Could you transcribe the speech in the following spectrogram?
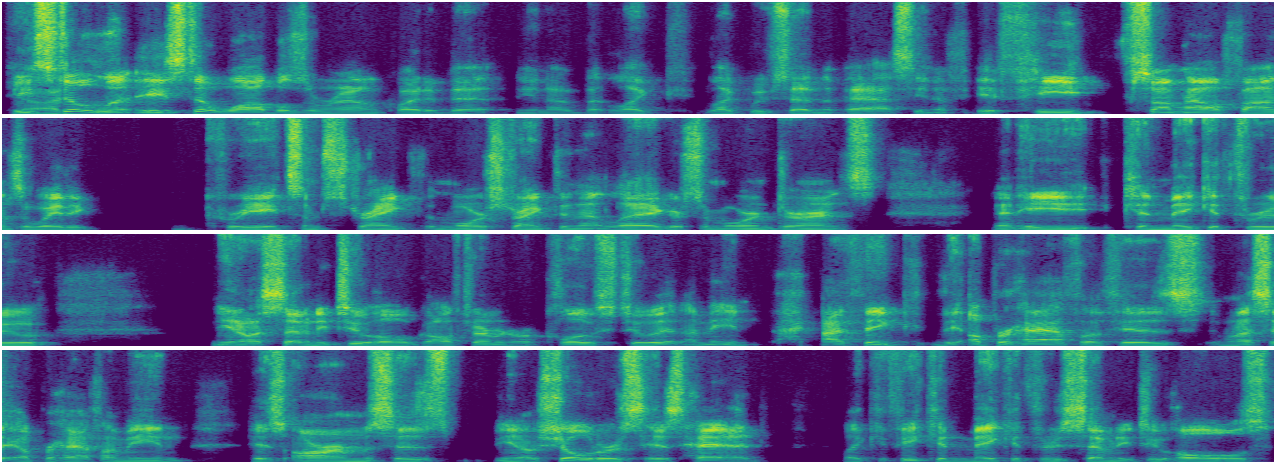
He No, I- still li- he still wobbles around quite a bit, you know. But like like we've said in the past, you know, if, if he somehow finds a way to create some strength, more strength in that leg, or some more endurance, and he can make it through, you know, a seventy-two hole golf tournament or close to it. I mean, I think the upper half of his when I say upper half, I mean his arms, his you know shoulders, his head. Like if he can make it through seventy-two holes,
